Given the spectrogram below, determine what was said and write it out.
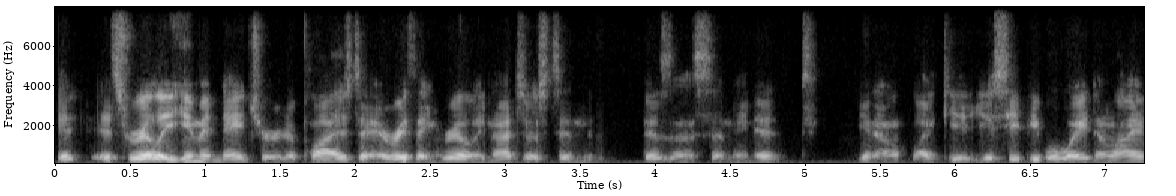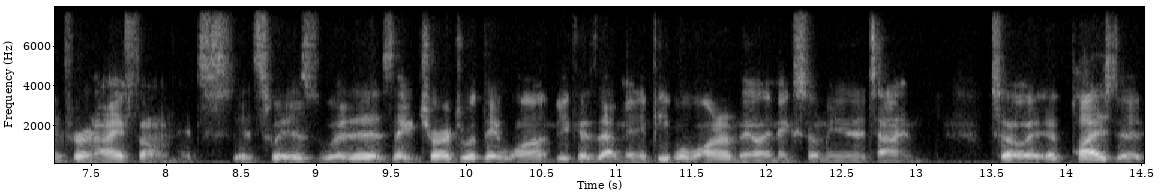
It, it's really human nature. It applies to everything, really, not just in business. I mean, it, you know, like you, you see people waiting in line for an iPhone. It's it's what it is. They charge what they want because that many people want them. They only make so many at a time. So it applies to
